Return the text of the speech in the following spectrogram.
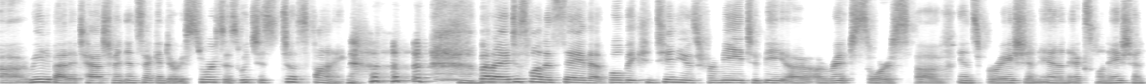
uh, read about attachment in secondary sources, which is just fine. mm-hmm. But I just want to say that Bowlby continues for me to be a, a rich source of inspiration and explanation.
